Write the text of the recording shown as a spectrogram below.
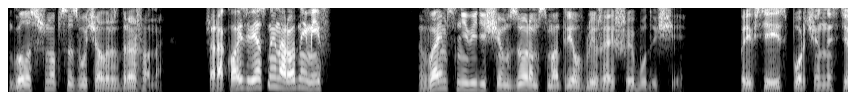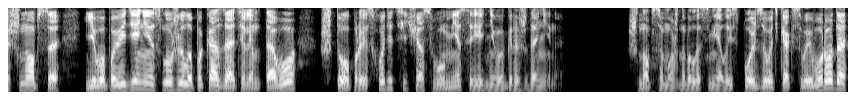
Голос Шнопса звучал раздраженно. «Широко известный народный миф». Ваймс невидящим взором смотрел в ближайшее будущее. При всей испорченности Шнопса его поведение служило показателем того, что происходит сейчас в уме среднего гражданина. Шнопса можно было смело использовать как своего рода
